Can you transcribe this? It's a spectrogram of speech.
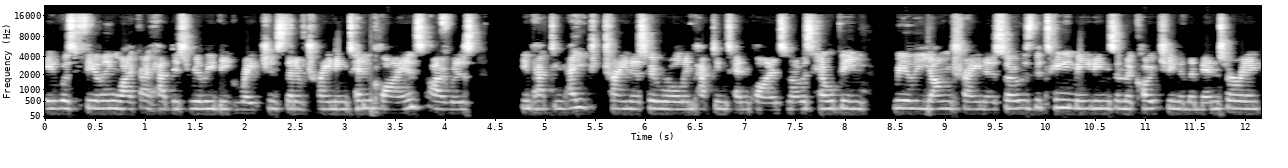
It was feeling like I had this really big reach. Instead of training 10 clients, I was impacting eight trainers who were all impacting 10 clients. And I was helping really young trainers. So it was the team meetings and the coaching and the mentoring.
